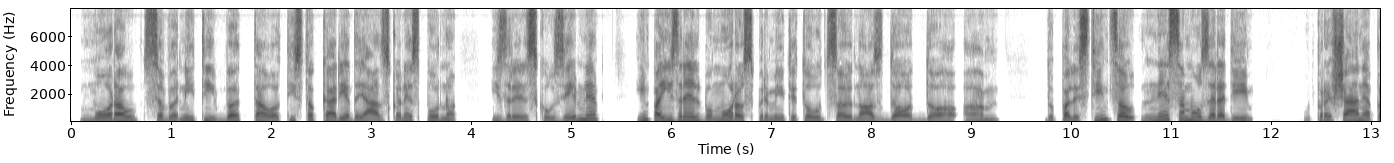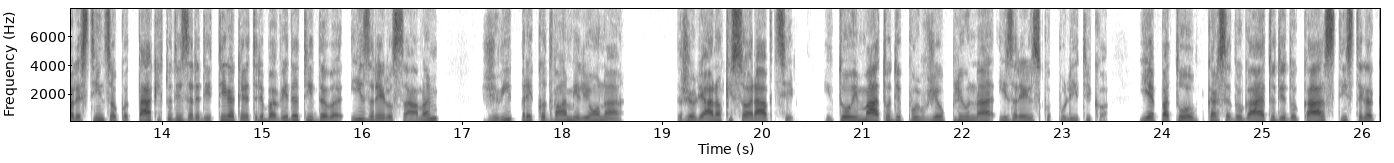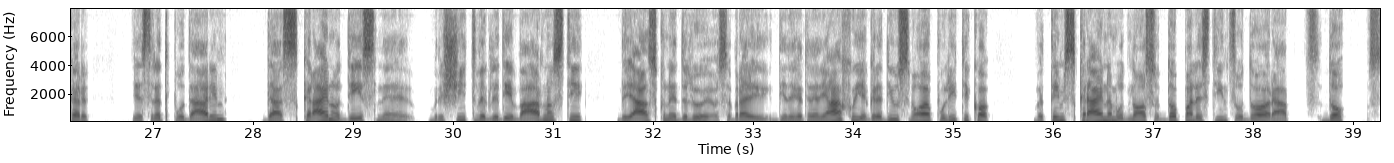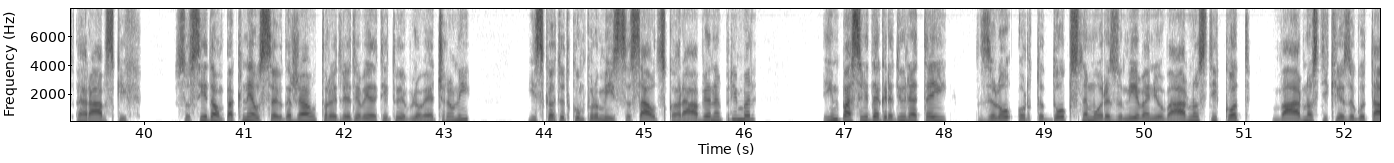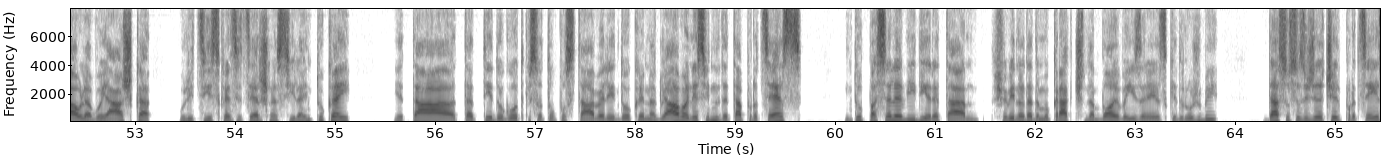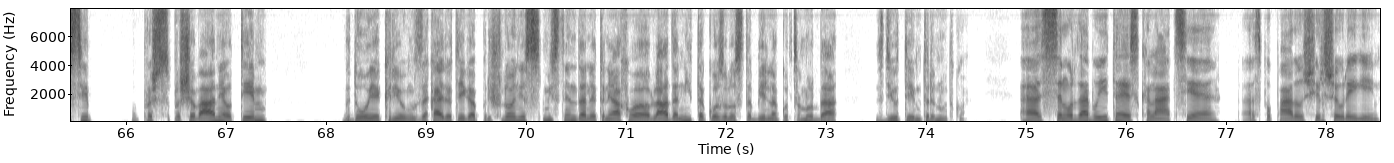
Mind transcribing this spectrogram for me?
moral se vrniti v ta, tisto, kar je dejansko nesporno izraelsko ozemlje, in pa Izrael bo moral spremeniti to svoj odnos do, do, um, do palestincev, ne samo zaradi vprašanja palestincev kot takih, tudi zaradi tega, ker je treba vedeti, da v Izraelu samem živi preko 2 milijona državljanov, ki so arabci. In to ima tudi že vpliv na izraelsko politiko. Je pa to, kar se dogaja, tudi dokaz tistega, kar jaz rad podarim, da skrajno desne rešitve glede varnosti dejansko ne delujejo. Se pravi, da je Netanjahu gradil svojo politiko v tem skrajnem odnosu do palestincev, do, Arab, do arabskih sosedov, ampak ne vseh držav, torej treba vedeti, tu je bilo več ravni. iskal tudi kompromis s Saudsko Arabijo, naprimer, in pa seveda gradil na tej zelo ortodoksnemu razumevanju varnosti kot varnosti, ki jo zagotavlja vojaška, policijska in siceršna sila. In tukaj je ta, ta, te dogodki so to postavili dokaj na glavo. In jaz vidim, da ta proces, in tu pa se le vidi, da je ta še vedno ta demokratični boj v izraelski družbi, da so se že začeli procesi spraševanja o tem, kdo je kriv in zakaj je do tega prišlo. In jaz mislim, da Netanjahova vlada ni tako zelo stabilna, kot se morda zdi v tem trenutku. Se morda bojite eskalacije spopadov širše v regiji?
